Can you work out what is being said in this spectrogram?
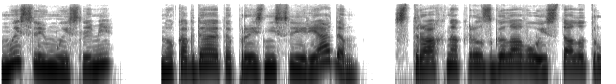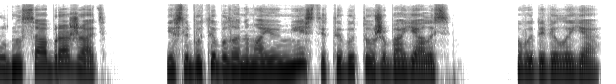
мысли мыслями, но когда это произнесли рядом, страх накрыл с головой и стало трудно соображать. «Если бы ты была на моем месте, ты бы тоже боялась», – выдавила я.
